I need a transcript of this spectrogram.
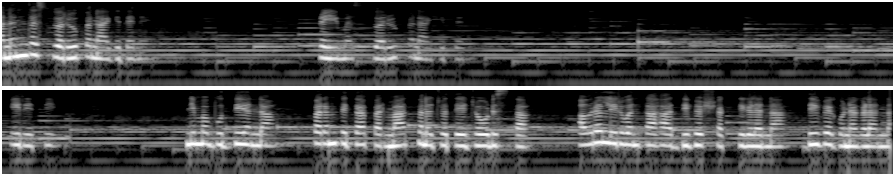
ಆನಂದ ಸ್ವರೂಪನಾಗಿದ್ದೇನೆ. ಪ್ರೇಮ ಸ್ವರೂಪನಾಗಿದ್ದೇನೆ. ಈ ರೀತಿ ನಿಮ್ಮ ಬುದ್ಧಿಯನ್ನ ಪರಂಪಿತ ಪರಮಾತ್ಮನ ಜೊತೆ ಜೋಡಿಸ್ತಾ ಅವರಲ್ಲಿರುವಂತಹ ದಿವ್ಯ ಶಕ್ತಿಗಳನ್ನ, ದಿವ್ಯ ಗುಣಗಳನ್ನ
